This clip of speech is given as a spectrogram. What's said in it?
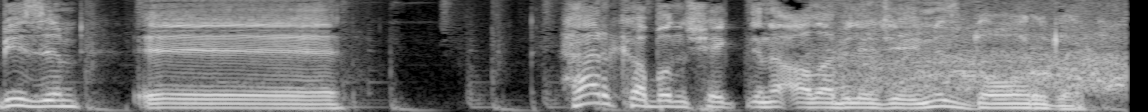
bizim e, her kabın şeklini alabileceğimiz doğrudur.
